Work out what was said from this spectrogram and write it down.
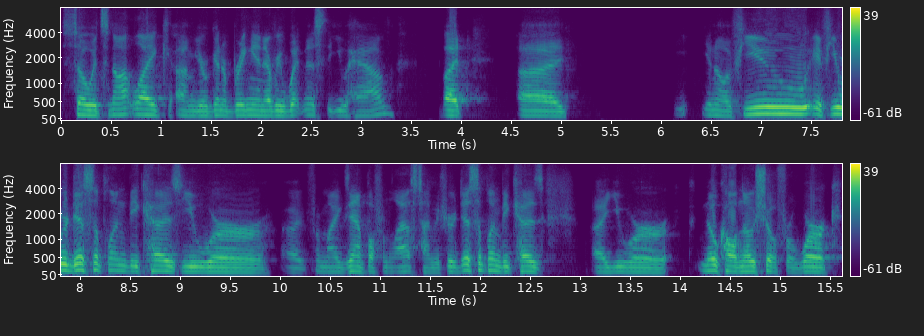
so it's not like um, you're going to bring in every witness that you have, but uh, you know, if you if you were disciplined because you were, uh, from my example from last time, if you're disciplined because uh, you were no call, no show for work,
